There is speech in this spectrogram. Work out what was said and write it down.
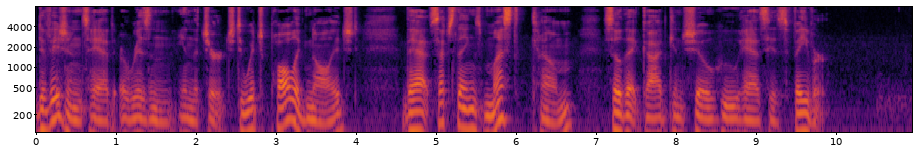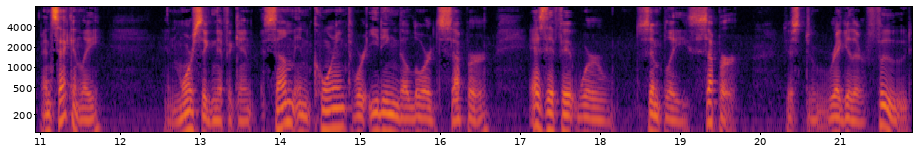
divisions had arisen in the church, to which Paul acknowledged that such things must come so that God can show who has his favor. And secondly, and more significant, some in Corinth were eating the Lord's Supper as if it were simply supper, just regular food,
